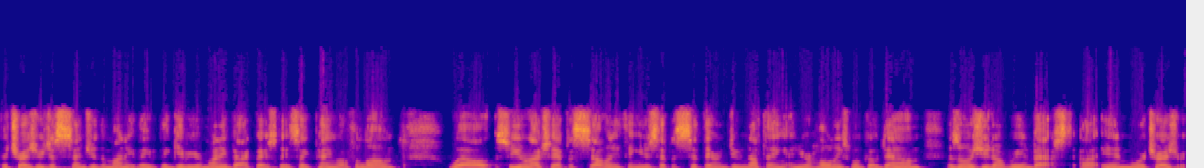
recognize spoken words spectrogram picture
the treasury just sends you the money. They they give you your money back basically. It's like paying off a loan. Well, so you don't actually have to sell anything. You just have to sit there and do nothing, and your holdings will go down as long as you don't reinvest uh, in more treasuries.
